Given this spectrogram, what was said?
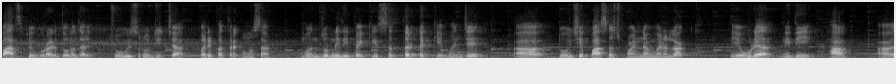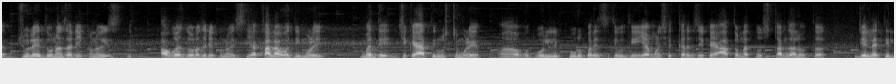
पाच फेब्रुवारी दोन हजार चोवीस रोजीच्या परिपत्रकानुसार मंजूर निधीपैकी सत्तर टक्के म्हणजे दोनशे पासष्ट पॉईंट नव्याण्णव लाख एवढ्या निधी हा जुलै दोन हजार एकोणवीस ऑगस्ट दोन हजार एकोणवीस या कालावधीमुळे मध्ये जी काही अतिवृष्टीमुळे उद्भवलेली पूर परिस्थिती होती यामुळे शेतकऱ्यांचं जे काही आतोनात नुकसान झालं होतं जिल्ह्यातील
